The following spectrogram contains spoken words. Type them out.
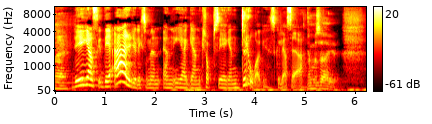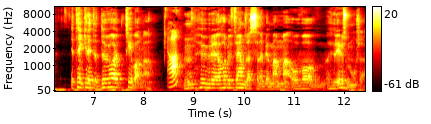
Nej. Det är, ganska, det är ju liksom en, en egen kroppsegen drog skulle jag säga. Ja men så är det ju. Jag tänker lite, du har tre barn va? Ja. Mm. Hur eh, har du förändrats sen du blev mamma och vad, hur är du som morsa?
